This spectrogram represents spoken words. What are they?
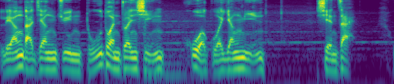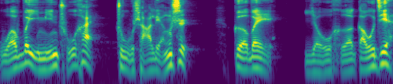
梁大将军独断专行，祸国殃民。现在我为民除害，诛杀梁氏，各位。有何高见？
